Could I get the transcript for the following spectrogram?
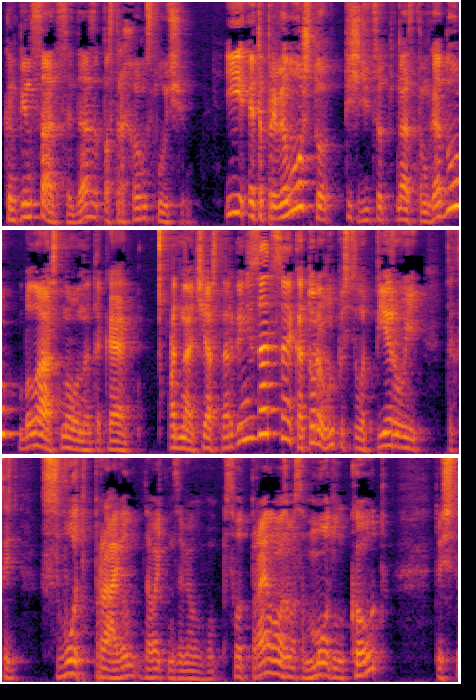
компенсации да, по страховым случаям. И это привело, что в 1915 году была основана такая одна частная организация, которая выпустила первый, так сказать, свод правил, давайте назовем его свод правил, он назывался Model Code, то есть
